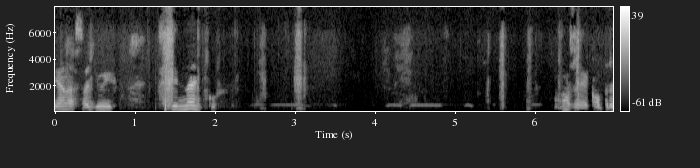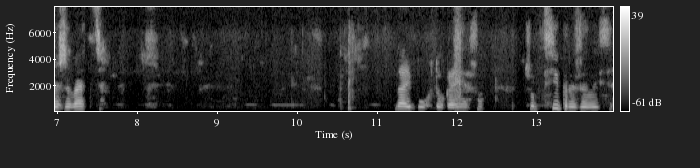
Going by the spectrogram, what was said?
Я насадю їх сильненько. Може, яка приживеться. Дай Бог, то, звісно, щоб всі прижилися.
